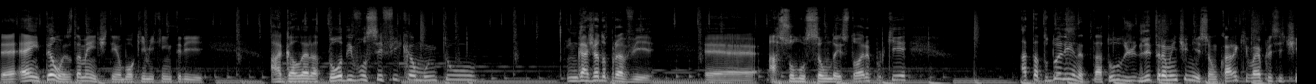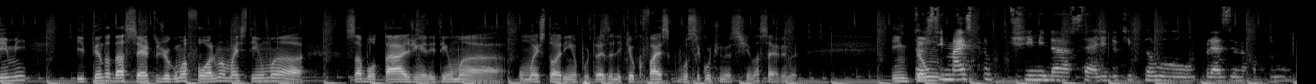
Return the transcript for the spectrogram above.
é, é, então, exatamente. Tem a boa química entre a galera toda e você fica muito engajado para ver é, a solução da história, porque. Ah, tá tudo ali, né? Tá tudo literalmente nisso. É um cara que vai para esse time e tenta dar certo de alguma forma, mas tem uma sabotagem ali, tem uma, uma historinha por trás ali que é o que faz que você continue assistindo a série, né? Então. Torci mais pro time da série do que pelo Brasil na Copa do Mundo.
